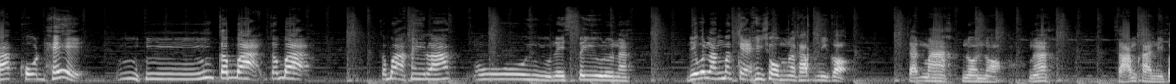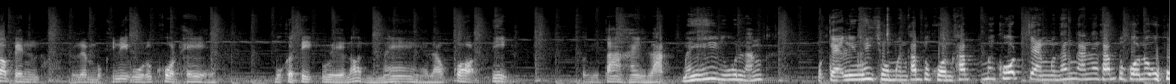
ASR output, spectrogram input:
รักโคตรเท่กระบะกระบะกระบะไฮรักโอ้ยอยู่ในซีลเลยนะ เดี๋ยววันหลังมาแกะให้ชมนะครับ นี่ก็จัดมานอนเนาะนะ สามคันนี้ก็เป็นเรมบุกินี่อูรุโคตรเท่บุกติเวลอนแม่แล้วก็นี่โตโยต้าไฮรักไม่ดูหลังมาแกะรีวิวให้ชมกันครับทุกคนครับมันโคตรแจ่มกันทั้งนั้นนะครับ ทุกคนโอ้โห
